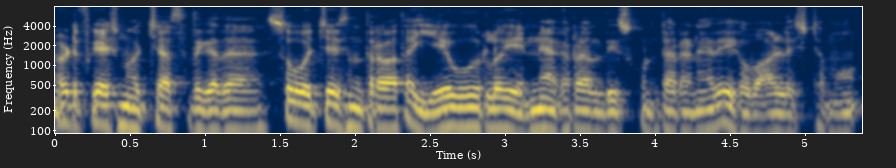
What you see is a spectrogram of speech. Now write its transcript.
నోటిఫికేషన్ వచ్చేస్తుంది కదా. సో వచ్చేసిన తర్వాత ఏ ఊర్లో ఎన్ని ఎకరాలు తీసుకుంటారనేది ఇక వాళ్ళ ఇష్టము.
